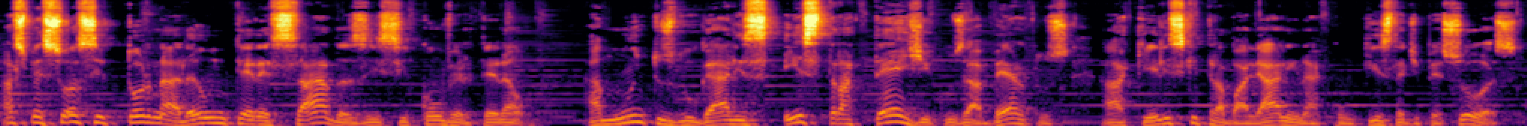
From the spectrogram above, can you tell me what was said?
as pessoas se tornarão interessadas e se converterão. Há muitos lugares estratégicos abertos àqueles que trabalharem na conquista de pessoas.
